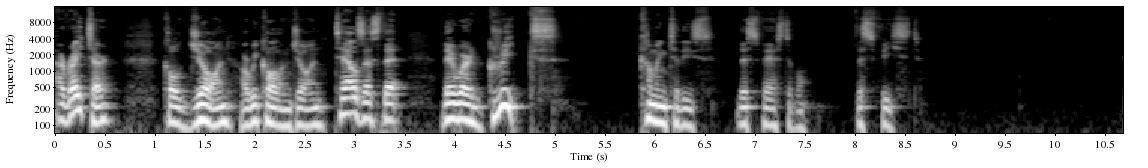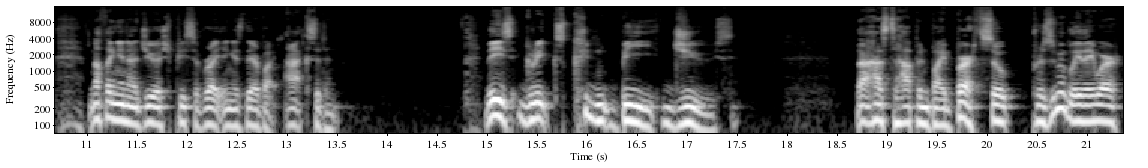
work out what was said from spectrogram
a writer called John, or we call him John, tells us that there were Greeks coming to these, this festival, this feast. Nothing in a Jewish piece of writing is there by accident. These Greeks couldn't be Jews. That has to happen by birth, so presumably they were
